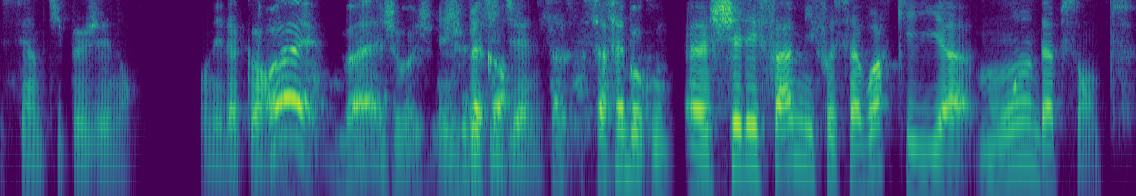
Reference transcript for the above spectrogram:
c'est un petit peu gênant. On est d'accord hein Ouais, je, suis d'accord. Ça, ça, fait beaucoup. Euh, chez les femmes, il faut savoir qu'il y a moins d'absentes.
